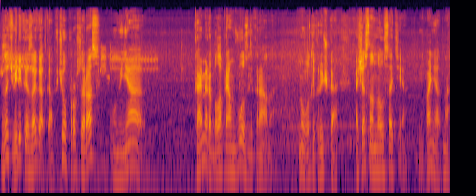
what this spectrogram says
Знаете, великая загадка. А почему в прошлый раз у меня камера была прям возле крана? Ну, возле крючка. А сейчас она на высоте. Непонятно.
